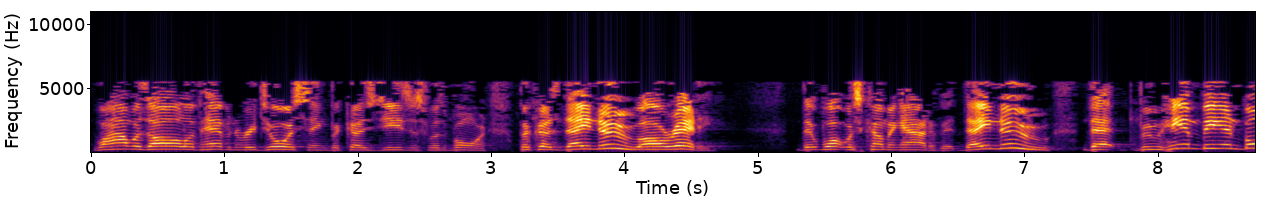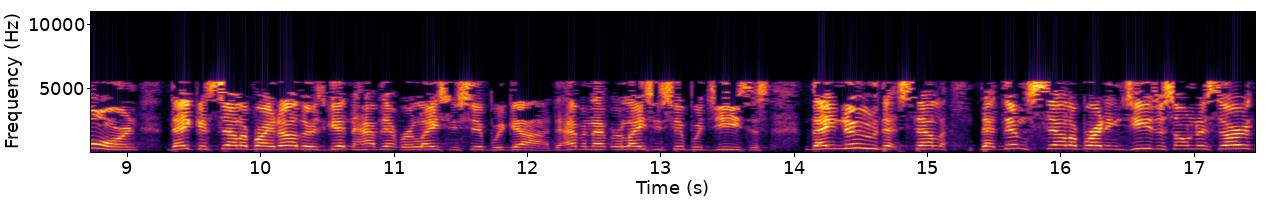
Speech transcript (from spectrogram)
Why was all of heaven rejoicing? Because Jesus was born. Because they knew already that what was coming out of it. They knew that through him being born, they could celebrate others getting to have that relationship with God, having that relationship with Jesus. They knew that cel- that them celebrating Jesus on this earth,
